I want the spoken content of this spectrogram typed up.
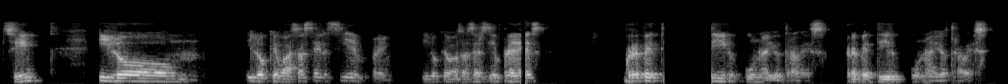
¿sí? Y lo, y lo que vas a hacer siempre, y lo que vas a hacer siempre es repetir repetir una y otra vez, repetir una y otra vez.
